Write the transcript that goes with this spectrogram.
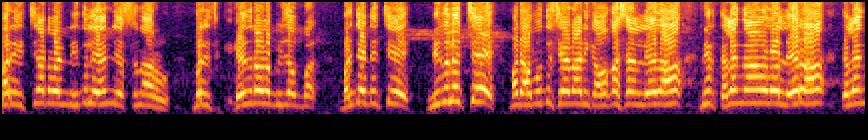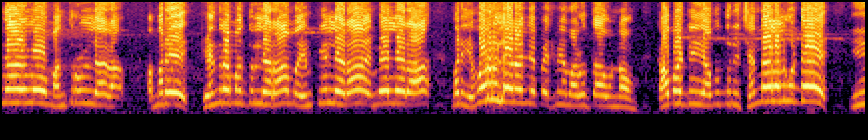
మరి ఇచ్చినటువంటి నిధులు ఏం చేస్తున్నారు? మరి కేంద్రంలో బీజేపీ బడ్జెట్ ఇచ్చి నిధులు ఇచ్చి మరి అభివృద్ధి చేయడానికి అవకాశం లేదా? మీరు తెలంగాణలో లేరా? తెలంగాణలో మంత్రులు లేరా? మరి కేంద్ర మంత్రులు లేరా? ఎంపీలు లేరా? ఎమ్మెల్యేరా మరి ఎవరు లేరా అని చెప్పేసి మేము అడుగుతా ఉన్నాం. కాబట్టి అభివృద్ధి చెందాలనుకుంటే ఈ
